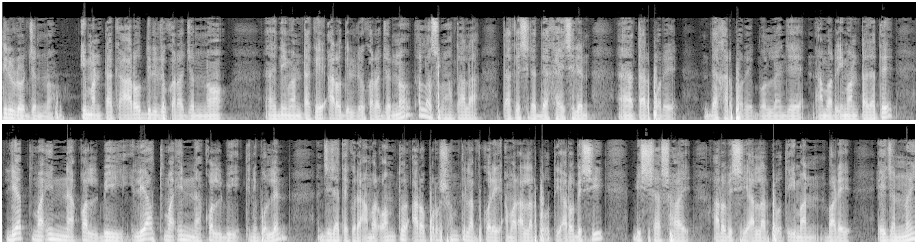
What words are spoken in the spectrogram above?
দৃঢ়র জন্য ইমানটাকে আরও দৃঢ় করার জন্য ইমানটাকে আরও দৃঢ় করার জন্য। আল্লাহ সুহামতাল্লাহ তাকে সেটা দেখাইছিলেন। তারপরে দেখার পরে বললেন যে, আমার ইমানটা যাতে লিয়াতমা ইন্না কলবি লিয়াতমা ইন্না কলবি, তিনি বললেন, যে যাতে করে আমার অন্তর আরও প্রশান্তি লাভ করে, আমার আল্লাহর প্রতি আরও বেশি বিশ্বাস হয়, আরও বেশি আল্লাহর প্রতি ইমান বাড়ে। এই জন্যই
